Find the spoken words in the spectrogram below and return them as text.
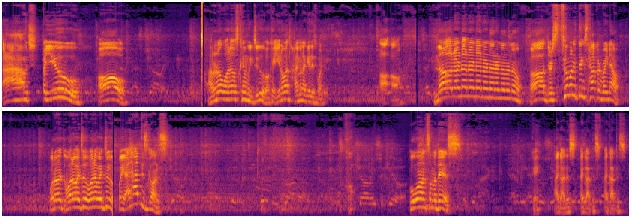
Ouch. Are you? Oh. I don't know what else can we do. Okay, you know what? I'm gonna get this one. Uh oh. No, no, no, no, no, no, no, no, no, no. Uh, there's too many things happen right now. What do I what do I do? What do I do? Wait, I have these guns. Who wants some of this? Okay, I got this. I got this. I got this.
